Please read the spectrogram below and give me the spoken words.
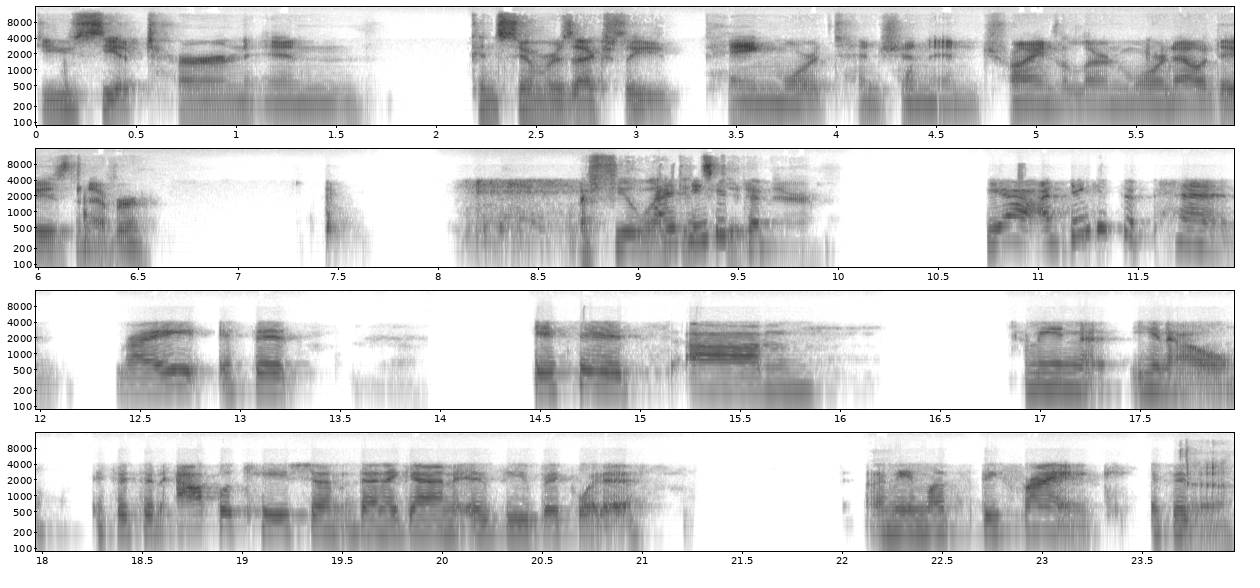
do you see a turn in consumers actually paying more attention and trying to learn more nowadays than ever? I feel like I it's getting there. Yeah, I think it depends, right? If it's if it's um I mean, you know, if it's an application, then again is ubiquitous. I mean, let's be frank. If it's yeah.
